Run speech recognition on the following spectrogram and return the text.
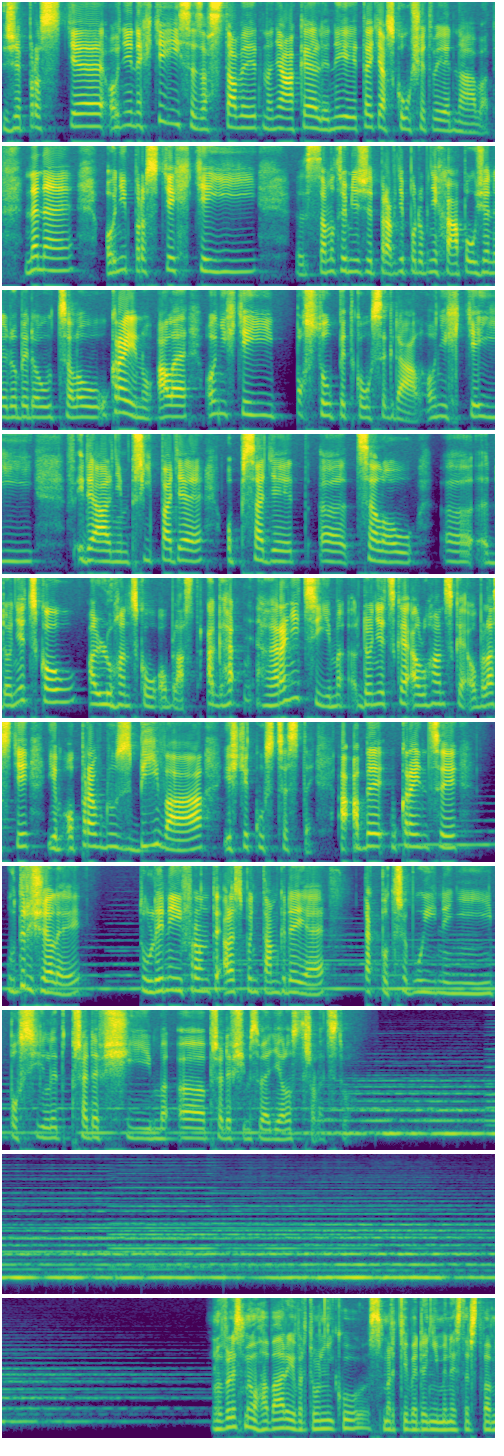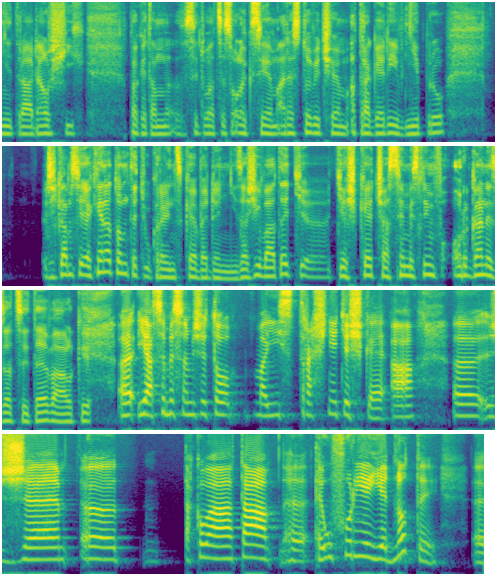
že prostě oni nechtějí se zastavit na nějaké linii teď a zkoušet vyjednávat. Ne, ne, oni prostě chtějí, samozřejmě, že pravděpodobně chápou, že nedobydou celou Ukrajinu, ale oni chtějí postoupit kousek dál. Oni chtějí v ideálním případě obsadit uh, celou uh, Doněckou a Luhanskou oblast. A k hranicím Doněcké a Luhanské oblasti jim opravdu zbývá ještě kus cesty. A aby Ukrajinci udrželi tu linii fronty alespoň tam, kde je, tak potřebují nyní posílit především, uh, především své dělostřelectvo. Mluvili jsme o havárii vrtulníku, smrti vedení ministerstva vnitra a dalších. Pak je tam situace s Oleksiem Arestovičem a tragédií v Dnipru. Říkám si, jak je na tom teď ukrajinské vedení? Zažívá teď eh, těžké časy, myslím, v organizaci té války? Eh, já si myslím, že to mají strašně těžké a eh, že taková ta euforie jednoty,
